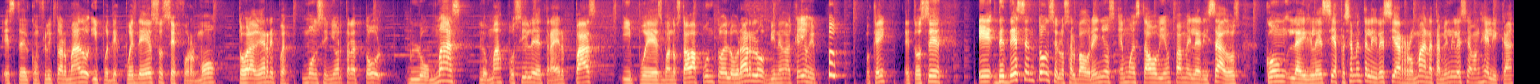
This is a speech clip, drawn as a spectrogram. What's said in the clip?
este, del conflicto armado y pues después de eso se formó toda la guerra y pues Monseñor trató lo más, lo más posible de traer paz y pues cuando estaba a punto de lograrlo, vienen aquellos y ¡pum! ¿Ok? Entonces, eh, desde ese entonces los salvadoreños hemos estado bien familiarizados con la iglesia, especialmente la iglesia romana, también la iglesia evangélica.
